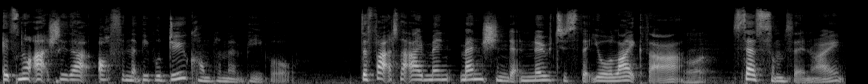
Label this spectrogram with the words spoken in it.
it's not actually that often that people do compliment people. The fact that I men- mentioned it and noticed that you're like that Right. says something, right?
